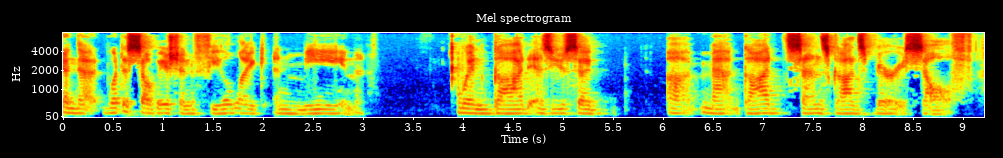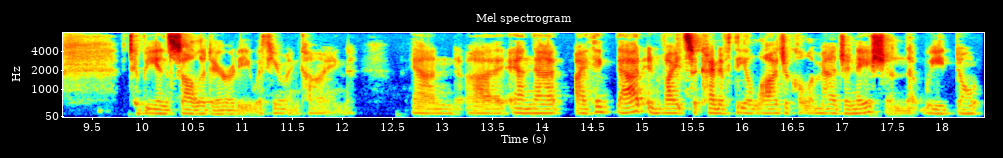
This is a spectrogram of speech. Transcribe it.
and that what does salvation feel like and mean when God, as you said, uh, Matt, God sends God's very self to be in solidarity with humankind and uh, and that I think that invites a kind of theological imagination that we don't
